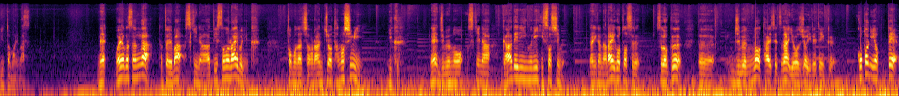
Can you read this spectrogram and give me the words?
いいと思います。ね、親御さんが例えば好きなアーティストのライブに行く。友達とのランチを楽しみに行く、ね、自分の好きなガーデニングに勤しむ。何か習い事をする。すごく自分の大切な用事を入れていく。ことによって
